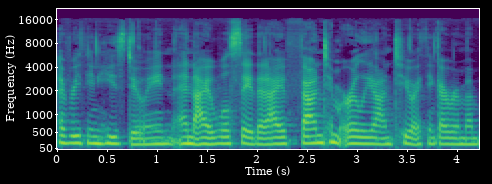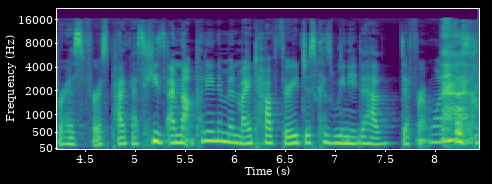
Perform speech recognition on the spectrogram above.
everything he's doing. And I will say that I found him early on too. I think I remember his first podcast. He's I'm not putting him in my top three just because we need to have different ones.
